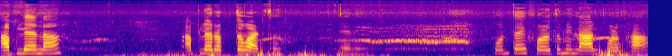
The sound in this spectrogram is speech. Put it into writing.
आपल्याला आपलं रक्त वाढतं. याने. कोणतंही फळ तुम्ही लाल फळ खा.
